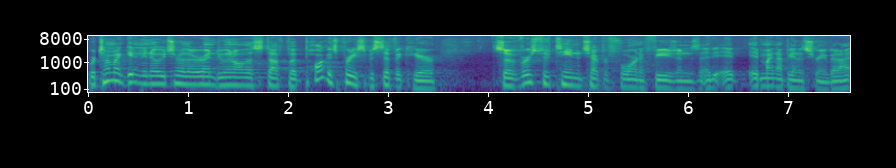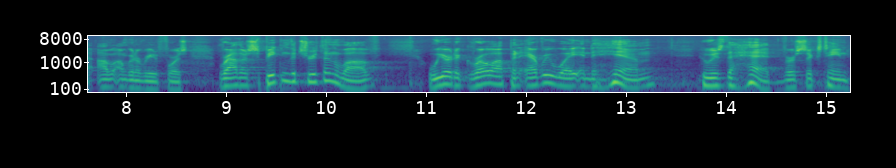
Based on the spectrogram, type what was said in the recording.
we're talking about getting to know each other and doing all this stuff, but Paul gets pretty specific here. So, verse 15 in chapter 4 in Ephesians, it, it, it might not be on the screen, but I, I'm going to read it for us. Rather, speaking the truth in love, we are to grow up in every way into Him who is the head. Verse 16,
